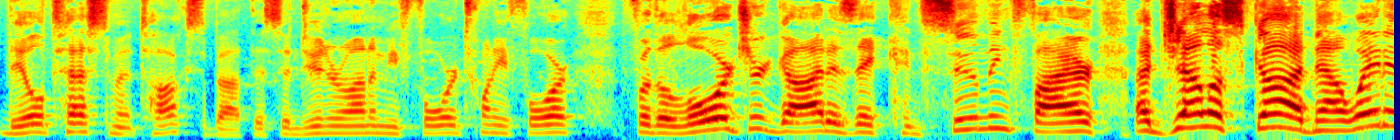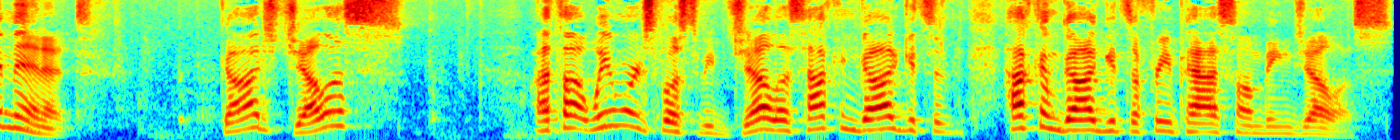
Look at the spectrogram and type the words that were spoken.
The Old Testament talks about this in Deuteronomy 4:24, "For the Lord your God is a consuming fire, a jealous God." Now wait a minute. God's jealous? I thought we weren't supposed to be jealous. How can God gets a, how come God gets a free pass on being jealous?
